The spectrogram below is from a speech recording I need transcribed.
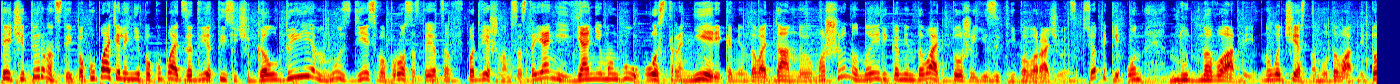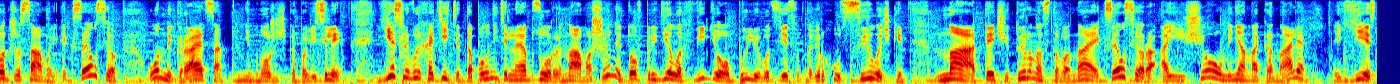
Т-14, покупать или не покупать за 2000 голды, ну здесь вопрос остается в подвешенном состоянии. Я не могу остро не рекомендовать данную машину, но и рекомендовать тоже язык не поворачивается. Все-таки он нудноватый, ну вот честно, нудноватый. Тот же самый Excelsior, он играется немножечко повеселее. Если вы хотите дополнительные обзоры на машины, то в пределах видео были вот здесь вот наверху ссылочки на Т-14, на Excelsior, а еще у меня на канале есть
